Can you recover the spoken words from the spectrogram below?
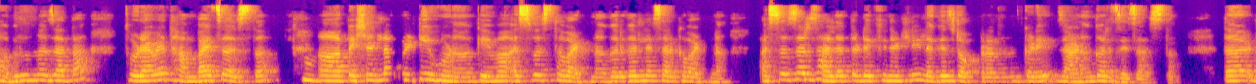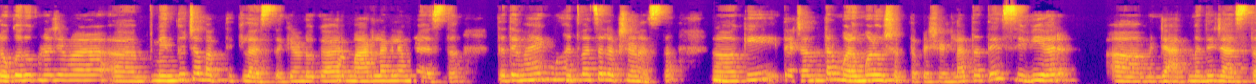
घाबरून न जाता थोड्या वेळ थांबायचं असतं. पेशंटला उलटी होणं किंवा अस्वस्थ वाटणं गरगरल्यासारखं वाटणं असं जर झालं तर डेफिनेटली लगेच डॉक्टरांकडे जाणं गरजेचं असतं. तर डोकं दुखणं जेव्हा मेंदूच्या बाबतीतलं असतं किंवा डोक्यावर मार लागल्यामुळे असतं तर तेव्हा एक महत्वाचं लक्षण असतं की त्याच्यानंतर मळमळू शकतं पेशंटला तर ते सिव्हिअर म्हणजे आतमध्ये जास्त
